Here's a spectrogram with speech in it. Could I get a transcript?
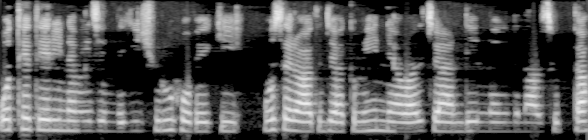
ਉੱਥੇ ਤੇਰੀ ਨਵੀਂ ਜ਼ਿੰਦਗੀ ਸ਼ੁਰੂ ਹੋਵੇਗੀ। ਉਸ ਰਾਤ ਜੈਕ ਮਹੀਨਿਆਂ ਬਾਅਦ ਚੈਨ ਦੀ ਨੀਂਦ ਨਾਲ ਸੁੱਤਾ।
